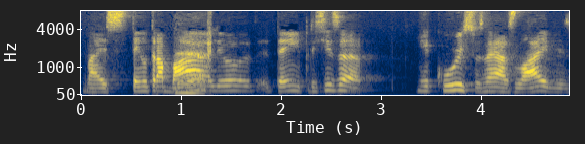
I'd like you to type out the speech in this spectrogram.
Mas tem o trabalho, é. tem, precisa recursos, né? As lives,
